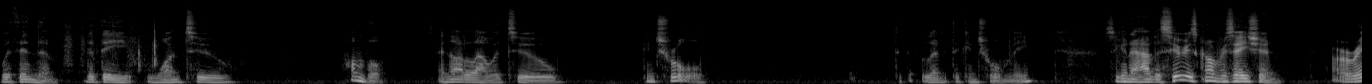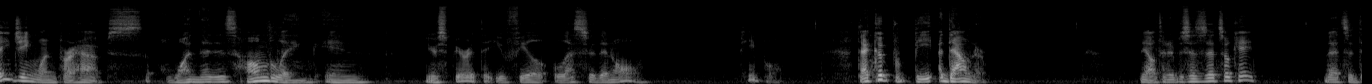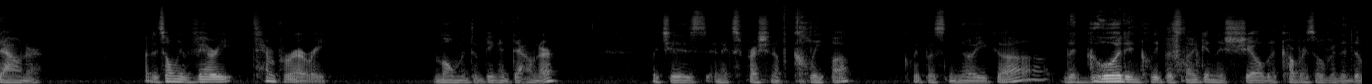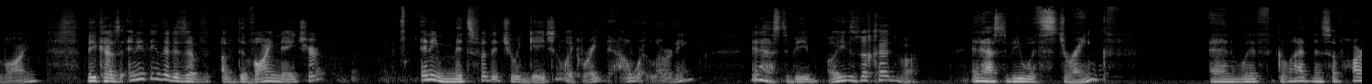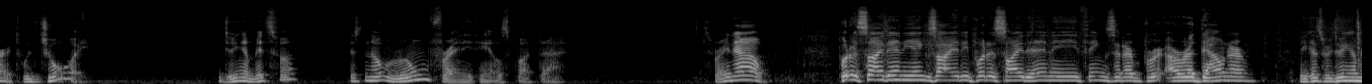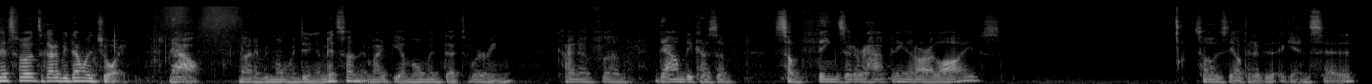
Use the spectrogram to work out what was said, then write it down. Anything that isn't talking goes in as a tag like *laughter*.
within them that they want to humble and not allow it to control, to let it to control me. So you're going to have a serious conversation, a raging one perhaps, one that is humbling in your spirit that you feel lesser than all people. That could be a downer. The Alter Rebbe says that's okay. That's a downer. But it's only very temporary moment of being a downer, which is an expression of klipa, klipas noiga, the good in klipas noiga, in the shell that covers over the divine. Because anything that is of, of divine nature, any mitzvah that you engage in, like right now we're learning, it has to be. It has to be with strength and with gladness of heart, with joy. You're doing a mitzvah, there's no room for anything else but that. It's right now. Put aside any anxiety, put aside any things that are, are a downer, because we're doing a mitzvah, it's got to be done with joy. Now, not every moment we're doing a mitzvah, there might be a moment that we're in kind of um, down because of some things that are happening in our lives. So, as the Alter again said,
